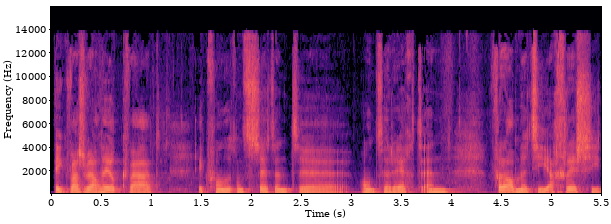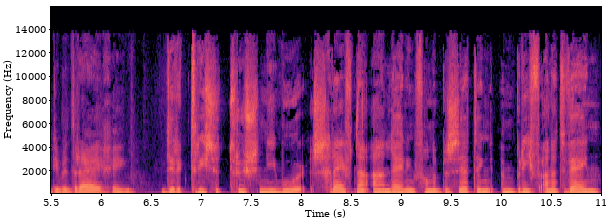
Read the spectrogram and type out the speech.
Ik was wel heel kwaad. Ik vond het ontzettend uh, onterecht. En vooral met die agressie, die bedreiging. Directrice Truus Nieboer schrijft naar aanleiding van de bezetting... een brief aan het Wijn,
